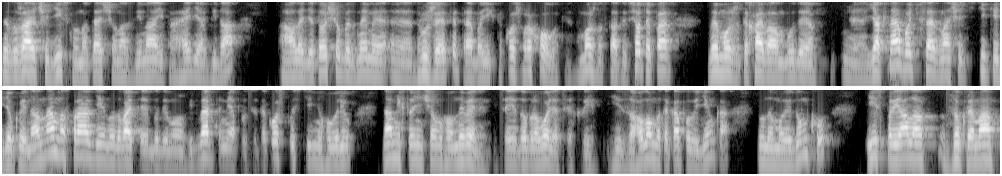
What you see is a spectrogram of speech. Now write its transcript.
незважаючи дійсно на те, що у нас війна і трагедія, біда. Але для того, щоб з ними е, дружити, треба їх також враховувати. Не можна сказати, все тепер ви можете, хай вам буде е, як-небудь, все значить тільки для України. А нам насправді, ну давайте будемо відвертими, я про це також постійно говорю. Нам ніхто нічого не винен. І це є добра воля цих країн. І загалом така поведінка, ну, на мою думку, і сприяла, зокрема,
